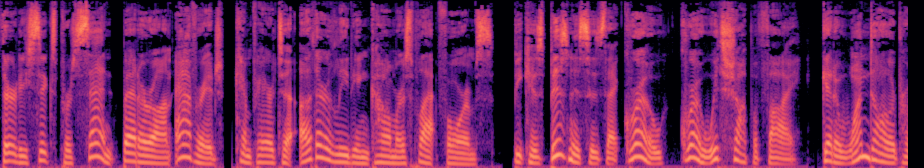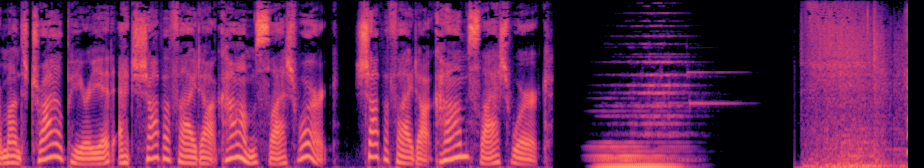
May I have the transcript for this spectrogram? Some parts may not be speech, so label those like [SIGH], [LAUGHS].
36% better on average compared to other leading commerce platforms because businesses that grow grow with Shopify. Get a $1 per month trial period at shopify.com/work. shopify.com/work.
